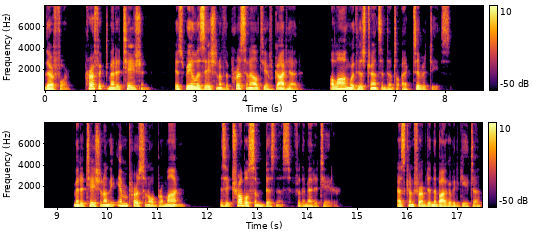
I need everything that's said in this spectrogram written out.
Therefore, perfect meditation is realization of the personality of Godhead along with his transcendental activities. Meditation on the impersonal Brahman is a troublesome business for the meditator, as confirmed in the Bhagavad Gita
